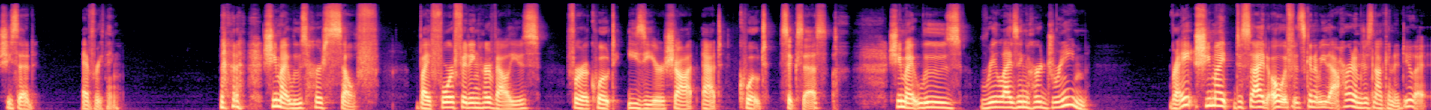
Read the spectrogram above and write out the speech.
She said, everything. she might lose herself by forfeiting her values for a quote, easier shot at quote, success. She might lose realizing her dream, right? She might decide, oh, if it's going to be that hard, I'm just not going to do it.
